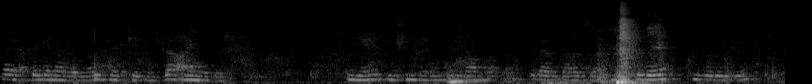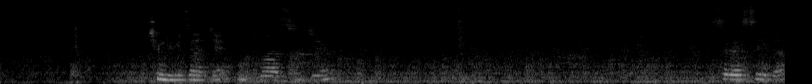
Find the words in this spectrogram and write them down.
Herhalde genel olarak herkesin de aynıdır. Diye düşünüyorum bundan sonra. Biraz daha zahmetli ve yorucu. Şimdi güzelce mutfağı sileceğim. Sırasıyla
